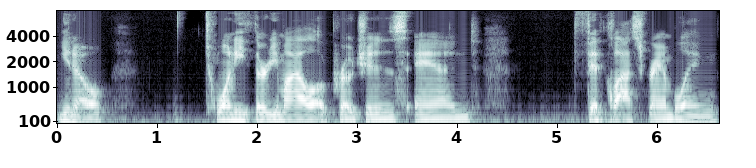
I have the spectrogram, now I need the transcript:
you know, 20, 30 mile approaches and fifth class scrambling.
